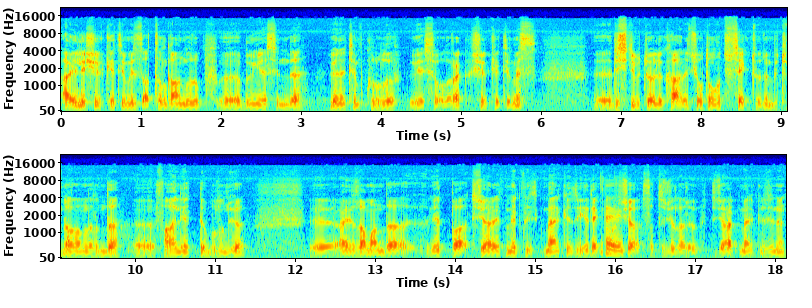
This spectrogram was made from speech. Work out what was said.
aile şirketimiz Atılgan Grup e, bünyesinde yönetim kurulu üyesi olarak şirketimiz e, distribütörlük hariç otomotiv sektörünün bütün alanlarında e, faaliyette bulunuyor. E, aynı zamanda Yetba Ticaret Merkezi- Yedek Evet. Parça Satıcıları Ticaret Merkezi'nin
